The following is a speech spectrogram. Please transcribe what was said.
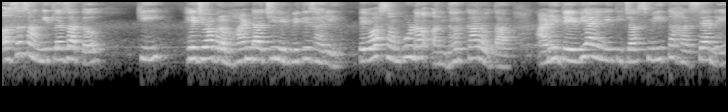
असं सांगितलं जातं की हे जेव्हा ब्रह्मांडाची निर्मिती झाली तेव्हा संपूर्ण अंधकार होता आणि देवी आईने तिच्या स्मित हास्याने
